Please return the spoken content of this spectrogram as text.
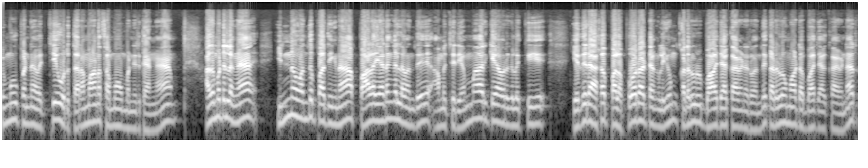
ரிமூவ் பண்ண வச்சு ஒரு தரமான சம்பவம் பண்ணியிருக்காங்க. அது மட்டும் இல்லைங்க இன்னும் வந்து பார்த்தீங்கன்னா பல இடங்களில் வந்து அமைச்சர் எம்ஆர்கே அவர்களுக்கு எதிராக பல போராட்டங்களையும் கடலூர் பாஜகவினர் வந்து கடலூர் மாவட்ட பாஜகவினர்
